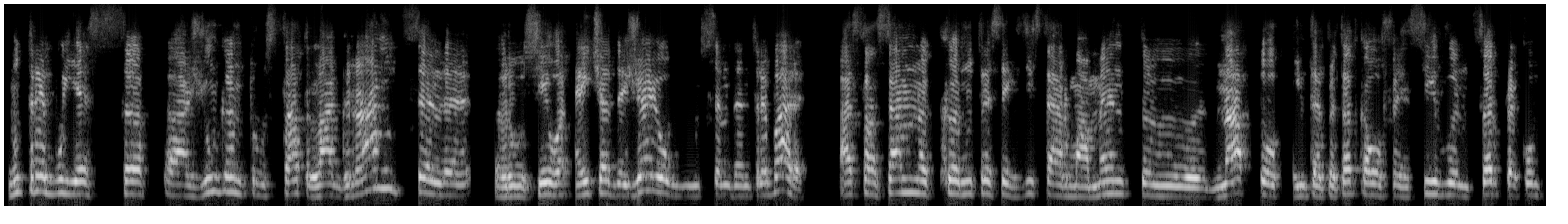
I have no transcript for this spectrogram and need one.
nu trebuie să ajungă într-un stat la granițele Rusiei. Aici deja e un semn de întrebare. Asta înseamnă că nu trebuie să existe armament NATO interpretat ca ofensiv în țări precum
